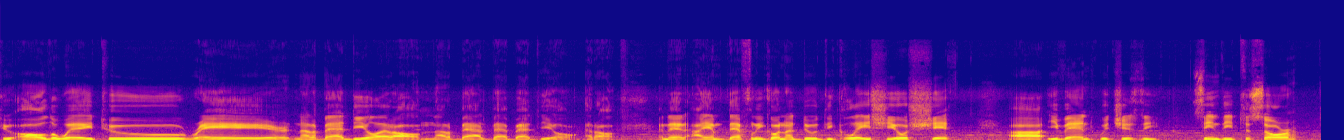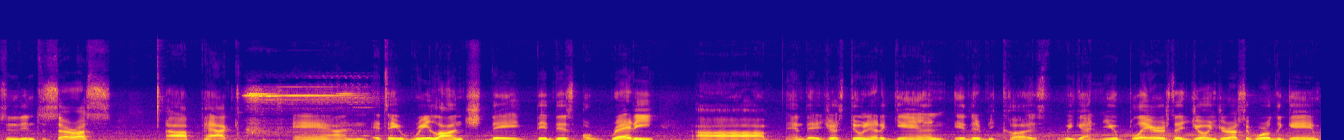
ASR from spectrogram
to all the way to rare. Not a bad deal at all. Not a bad bad bad deal at all. And then I am definitely gonna do the glacial shift uh, event which is the Synthetosaurus Synthetosaurus uh, pack and it's a relaunch. They did this already uh, and they're just doing it again either because we got new players that joined Jurassic World the game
